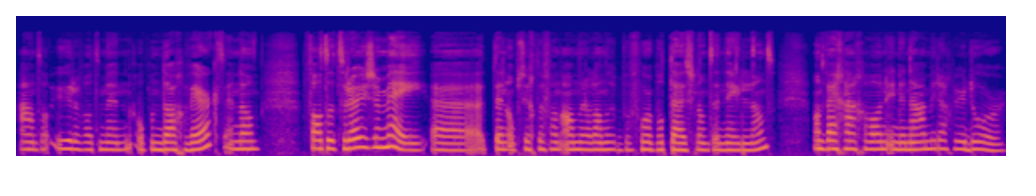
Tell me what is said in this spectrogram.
aantal uren wat men op een dag werkt. En dan valt het reuze mee ten opzichte van andere landen. Bijvoorbeeld Duitsland en Nederland. Want wij gaan gewoon in de namiddag weer door.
